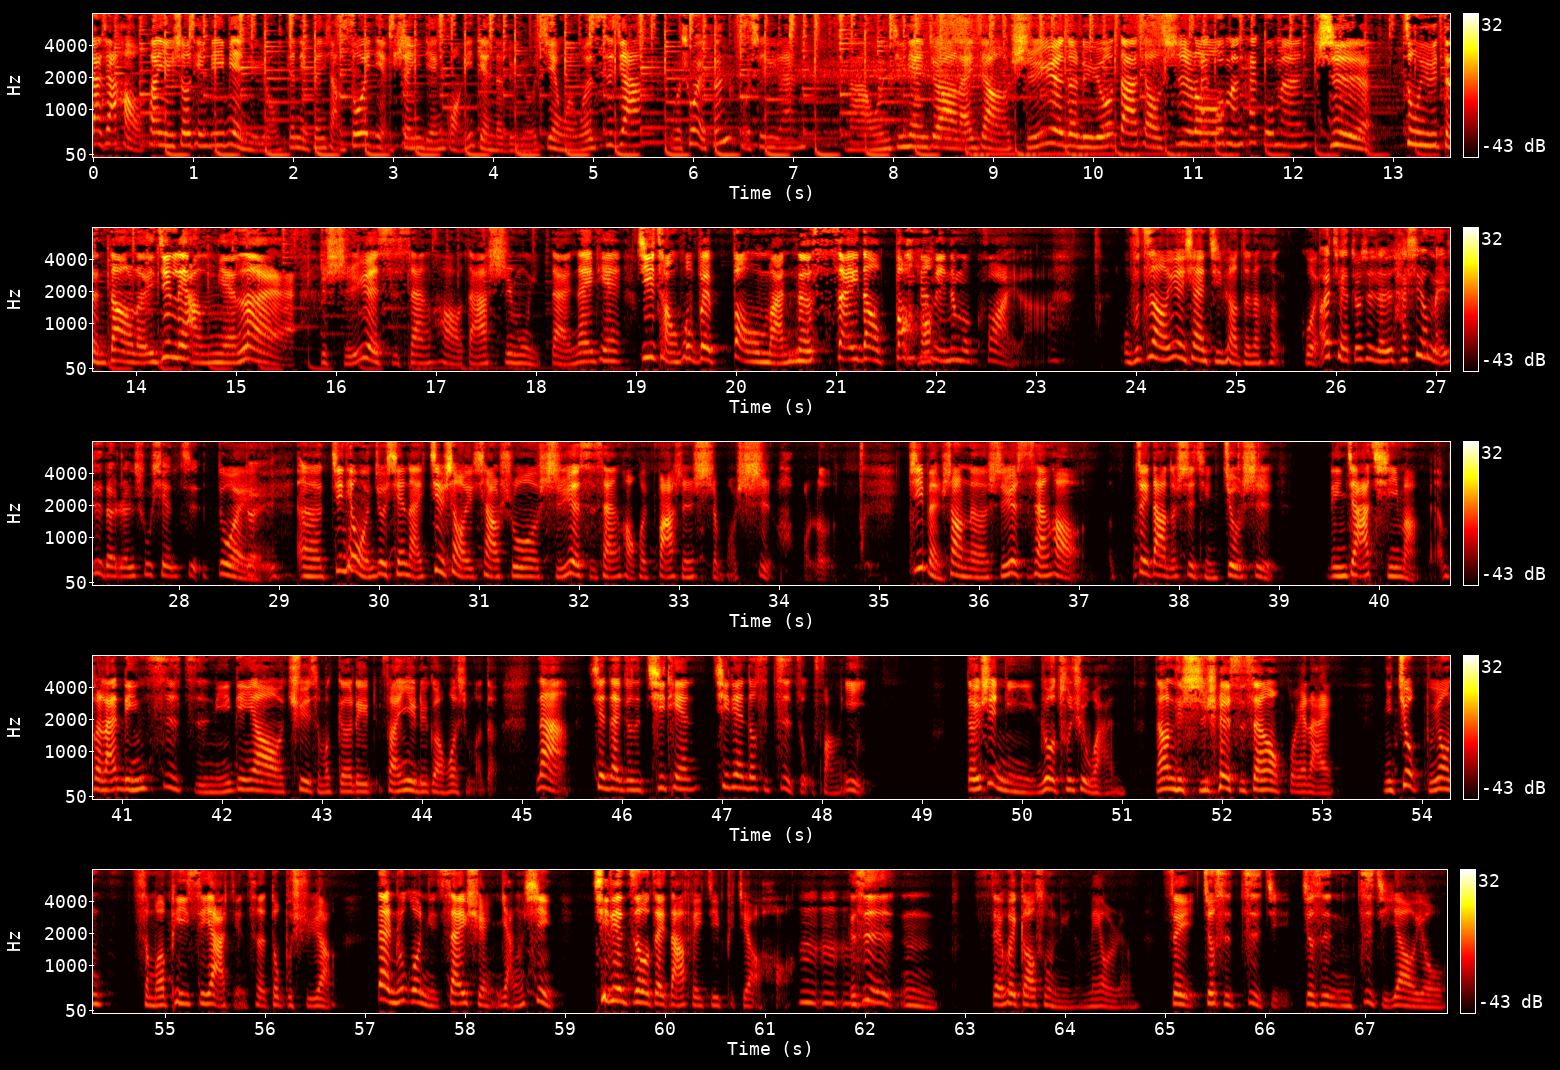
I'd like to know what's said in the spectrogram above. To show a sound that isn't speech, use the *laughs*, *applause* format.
大家好，欢迎收听 B 面旅游，跟你分享多一点、深一点、广一点的旅游见闻。我是思佳，我是伟芬，我是玉安。那我们今天就要来讲十月的旅游大小事喽！开国门，开国门，是，终于等到了，已经两年了哎！就十月十三号，大家拭目以待，那一天机场会不会爆满呢？塞到爆？应该没那么快啦。我不知道，因为现在机票真的很贵，而且就是人还是有每日的人数限制。对对，呃，今天我们就先来介绍一下，说十月十三号会发生什么事好了。基本上呢，十月十三号最大的事情就是零加七嘛。本来零是指你一定要去什么隔离防疫旅馆或什么的，那现在就是七天，七天都是自主防疫。等于是你如果出去玩，然后你十月十三号回来。你就不用什么 PCR 检测都不需要，但如果你筛选阳性，七天之后再搭飞机比较好。嗯嗯嗯。可是，嗯，谁会告诉你呢？没有人，所以就是自己，就是你自己要有。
